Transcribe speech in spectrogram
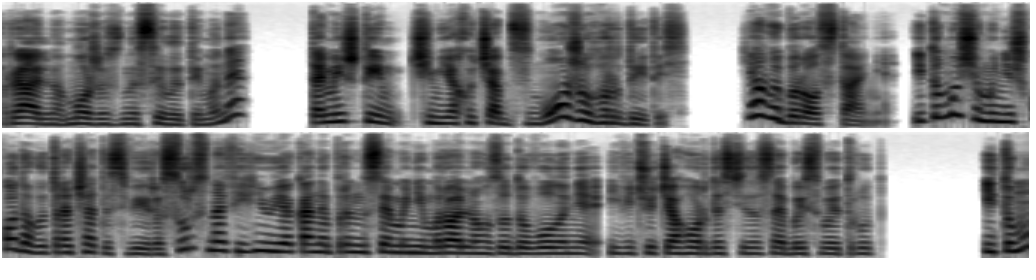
реально може знесилити мене, та між тим, чим я хоча б зможу гордитись, я виберу останнє. І тому, що мені шкода витрачати свій ресурс на фігню, яка не принесе мені морального задоволення і відчуття гордості за себе і свій труд. І тому,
